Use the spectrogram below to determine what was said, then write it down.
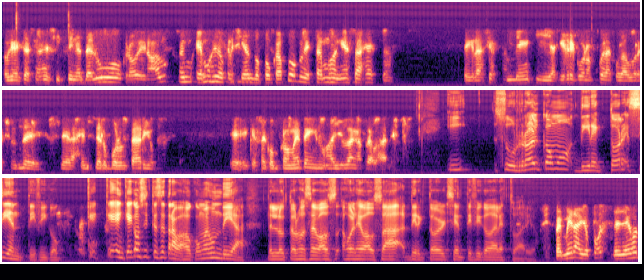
organizaciones sin fines de lucro, y hemos ido creciendo poco a poco y estamos en esa gesta. gracias también, y aquí reconozco la colaboración de, la gente, de los voluntarios eh, que se comprometen y nos ayudan a trabajar. Y su rol como director científico, en qué consiste ese trabajo? ¿Cómo es un día del doctor José Jorge Bausá, director científico del estuario? Pues mira, yo, llego,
